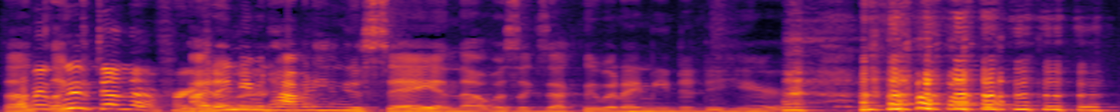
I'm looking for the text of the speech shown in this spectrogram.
That's I mean, like, we've done that for I didn't even have anything to say, and that was exactly what I needed to hear.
